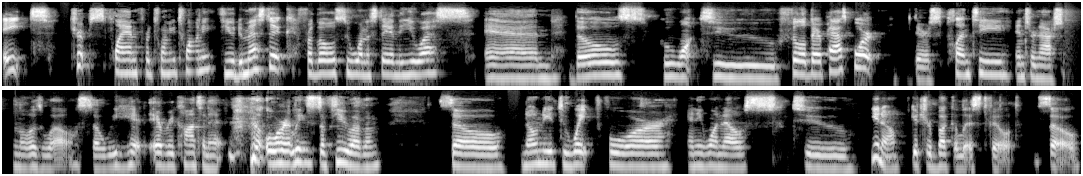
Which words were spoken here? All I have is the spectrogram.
eight trips planned for 2020. Few domestic for those who want to stay in the U.S. and those who want to fill up their passport. There's plenty international as well. So we hit every continent, or at least a few of them. So no need to wait for anyone else to, you know, get your bucket list filled. So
